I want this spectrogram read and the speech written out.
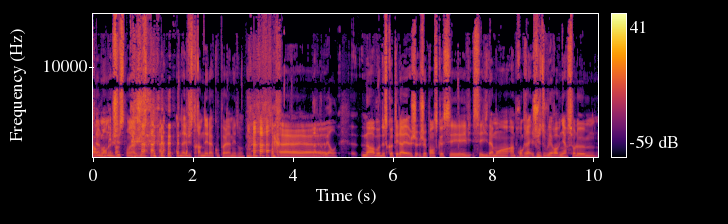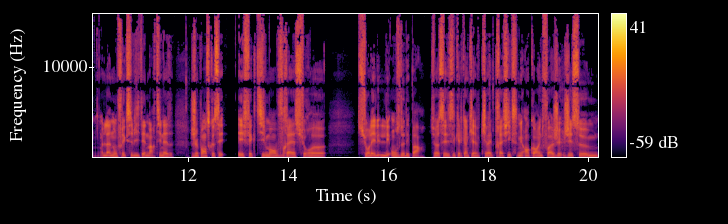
on, a juste, on, a juste, on a juste ramené la coupe à la maison. non, bon, de ce côté-là, je, je pense que c'est c'est évidemment un, progrès. Juste, je voulais revenir sur le, la non-flexibilité de Martinez. Je pense que c'est effectivement vrai sur, euh, sur les, les 11 de départ. Tu vois, c'est quelqu'un qui, qui, va être très fixe, mais encore une fois, j'ai ce.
